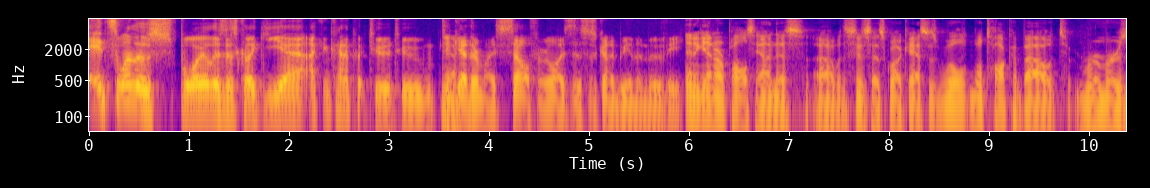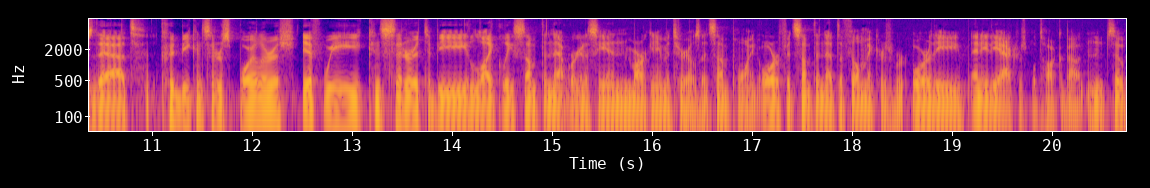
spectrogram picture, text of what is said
it's one of those spoilers. It's like, yeah, I can kind of put two to two Yeah. together myself and realize this is going to be in the movie. And again, our policy on this uh, with the Suicide Squadcast is we'll we'll talk about rumors that could be considered spoilerish if we consider it to be likely something that we're going to see in marketing materials at some point, or if it's something that the filmmakers were, or the any of the actors will talk about. And so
